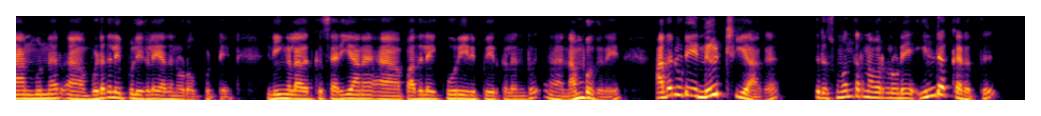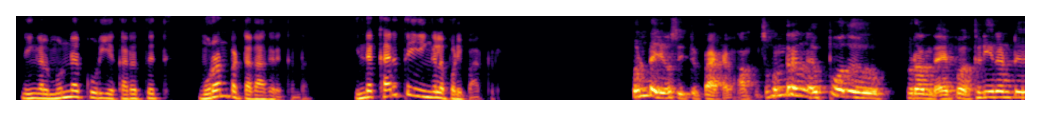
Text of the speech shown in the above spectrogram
நான் முன்னர் அஹ், விடுதலை புலிகளை அதனோடு ஒப்பிட்டேன். நீங்கள் அதற்கு சரியான பதிலை கூறியிருப்பீர்கள் என்று நம்புகிறேன். அதனுடைய நீட்சியாக திரு சுமந்திரன் அவர்களுடைய இந்த கருத்து நீங்கள் முன்னர் கூறிய கருத்துக்கு முரண்பட்டதாக இருக்கின்றது. இந்த கருத்தை நீங்கள் எப்படி பார்க்கிறீர்கள்? ஒன்றை யோசித்து பார்க்கலாம். சுமந்திரன் எப்போது பிறந்த இப்போ திடீரென்று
